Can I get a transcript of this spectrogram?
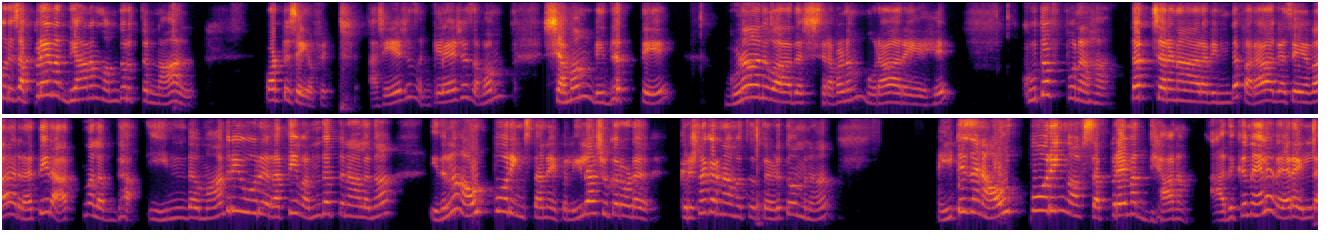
ஒரு சப்ரேம தியானம் வந்துருத்தினால் what to say of it அசேஷ சங்கிலேஷ சமம் சமம் விதத்தே குணானுவாத சிரவணம் முராரேஹே. குதப் புனக தச்சரணாரவிந்த பராகசேவா ரதிர் ஆத்மலப்தா இந்த மாதிரி ஒரு ரத்தி வந்ததுனாலதான் இதெல்லாம் அவுட் போரிங்ஸ் தானே. இப்ப லீலா சுகரோட கிருஷ்ணகர்ணாமத்தத்தை எடுத்தோம்னா it is an outpouring of சப்ரேம தியானம் அதுக்கு மேல வேற இல்ல.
